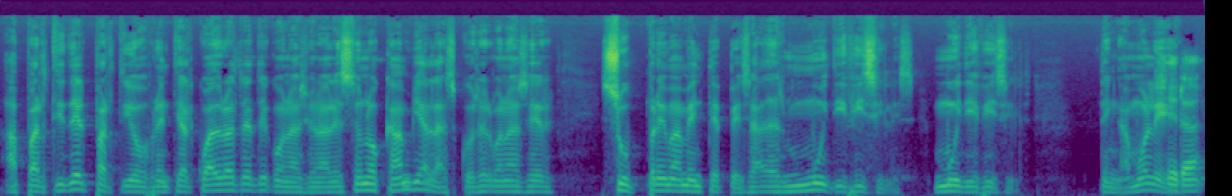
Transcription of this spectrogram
a partir del partido frente al cuadro Atlético Nacional, esto no cambia, las cosas van a ser supremamente pesadas, muy difíciles, muy difíciles. Tengámosle. ¿Será,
